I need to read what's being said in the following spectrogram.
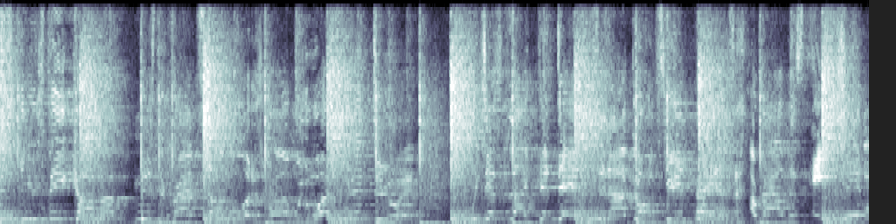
Excuse me, comma, Mr. Crime Stopper, what is wrong with what we're doing? We just like to dance in our goatskin pants around this ancient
